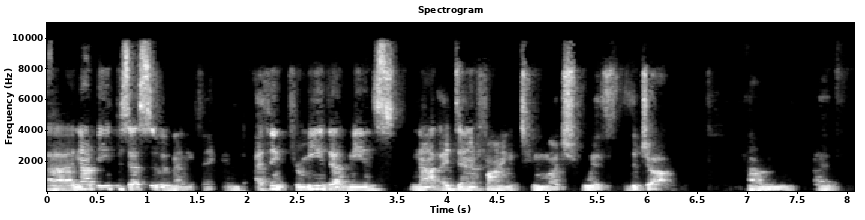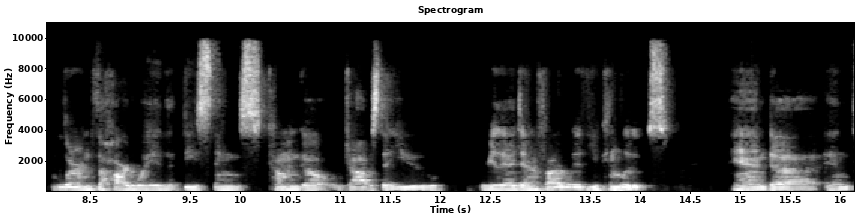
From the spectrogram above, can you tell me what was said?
Uh, not being possessive of anything, and I think for me that means not identifying too much with the job. Um, I've learned the hard way that these things come and go. Jobs that you really identify with, you can lose and uh, and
